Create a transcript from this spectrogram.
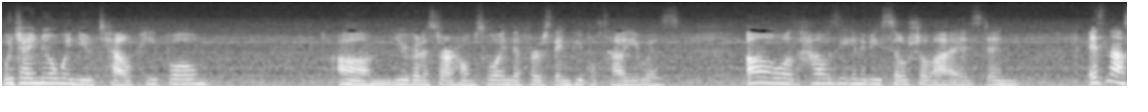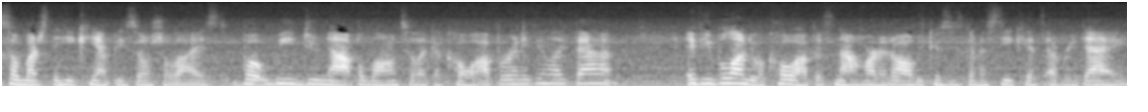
which I know when you tell people um, you're going to start homeschooling, the first thing people tell you is, "Oh, well, how is he going to be socialized?" And it's not so much that he can't be socialized, but we do not belong to like a co-op or anything like that. If you belong to a co-op, it's not hard at all because he's going to see kids every day.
